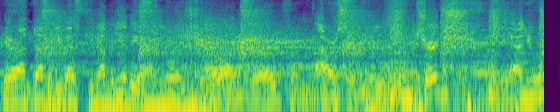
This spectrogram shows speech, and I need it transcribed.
Here on WSGW, the Art Lewis Show on the road from Our Savior Lutheran Church for the annual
